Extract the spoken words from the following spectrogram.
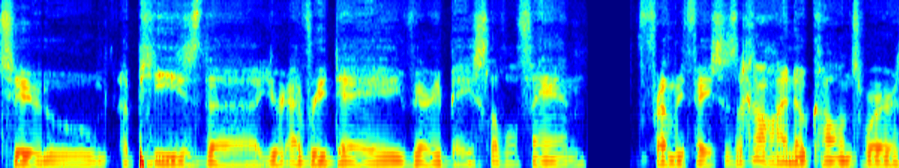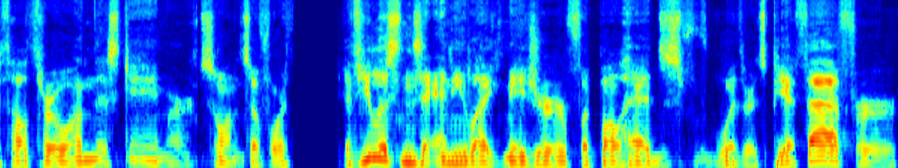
to appease the your everyday, very base level fan. Friendly faces like, oh, I know Collinsworth. I'll throw on this game or so on and so forth. If you listen to any like major football heads, whether it's PFF or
